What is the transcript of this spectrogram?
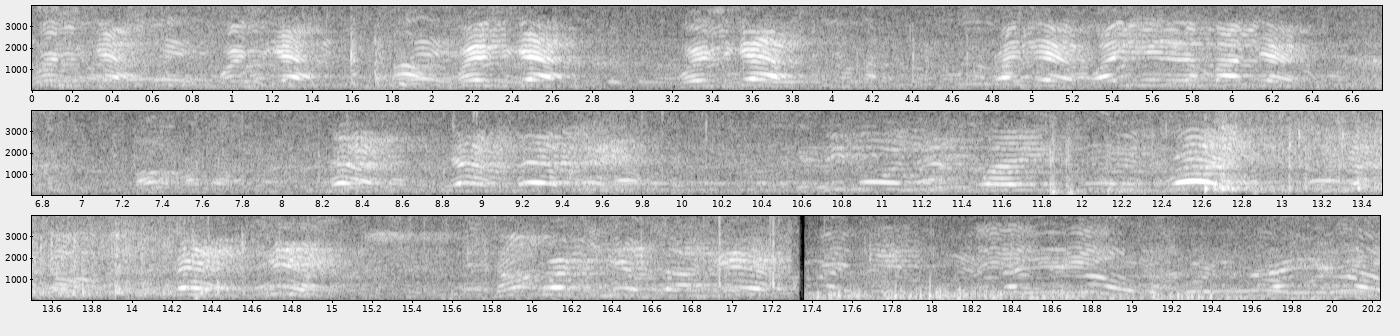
where's your gap? Where's your gap? Where's your gap? Where's your gap? Right there. Why you ended up out there? Yeah, yeah, yeah, If he's going this way to his right, you got to go back here. Don't work the hips out here. Stay in low. Stay in low.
